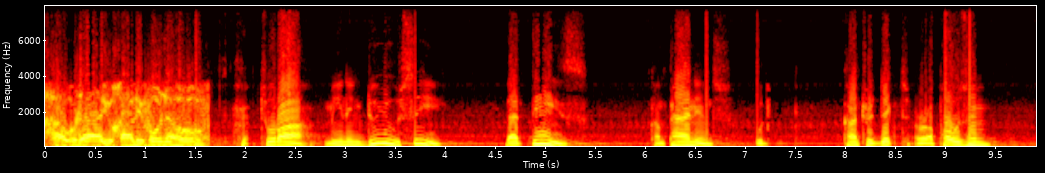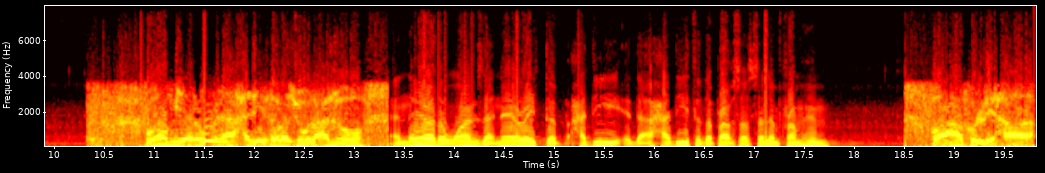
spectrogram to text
هؤلاء يخالفونه Tura, meaning do you see that these companions would contradict or oppose him? وهم يروون حديث الرسول عنه And they are the ones that narrate the hadith, the hadith of the Prophet ﷺ from him وعافوا اللحى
